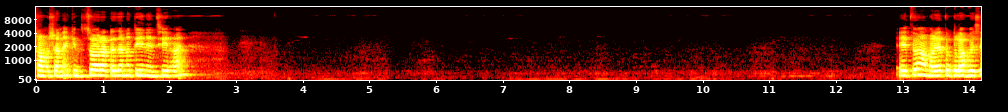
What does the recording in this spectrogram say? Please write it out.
সমস্যা নেই, কিন্তু চওড়াটা যেন তিন ইঞ্চি হয়। এই তো আমার এতগুলা হয়েছে,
